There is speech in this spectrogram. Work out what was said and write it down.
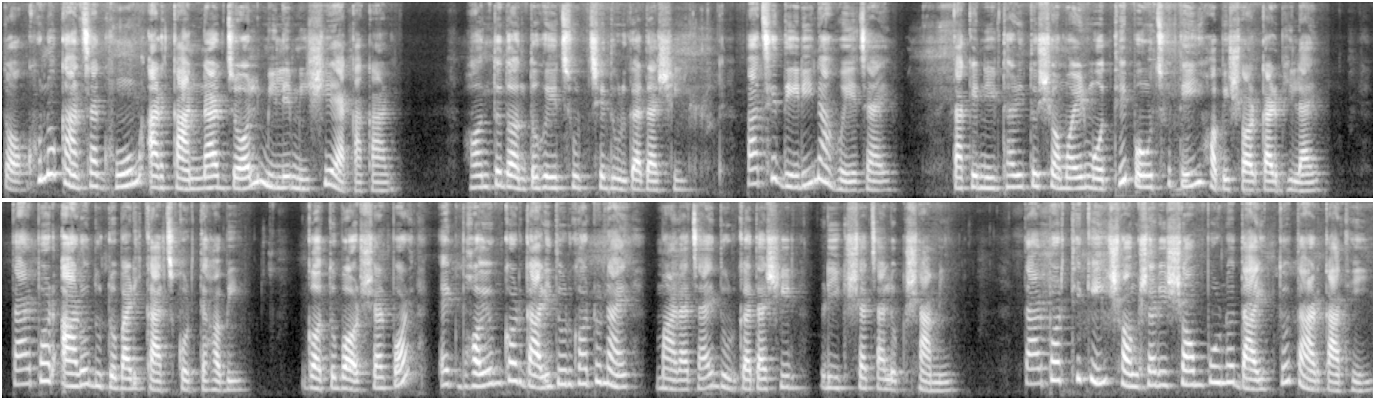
তখনও কাঁচা ঘুম আর কান্নার জল মিলে মিশে একাকার। হন্তদন্ত হয়ে ছুটছে দুর্গাদাসী। পাছে দেরি না হয়ে যায়। তাকে নির্ধারিত সময়ের মধ্যে পৌঁছতেই হবে সরকার ভিলায়। তারপর আরও দুটো বাড়ি কাজ করতে হবে। গত বর্ষার পর এক ভয়ঙ্কর গাড়ি দুর্ঘটনায় মারা যায় দুর্গাদাসীর রিক্সা চালক স্বামী। তারপর থেকেই সংসারের সম্পূর্ণ দায়িত্ব তার কাঁধেই।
